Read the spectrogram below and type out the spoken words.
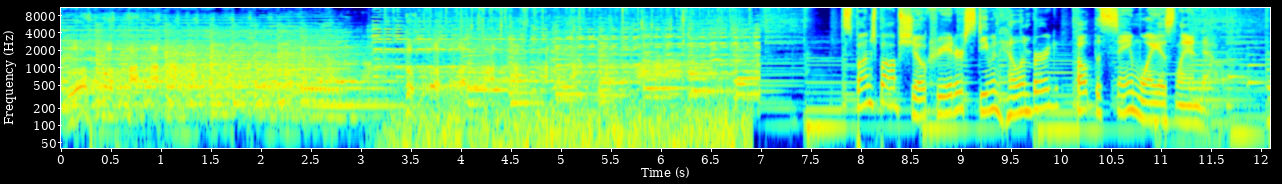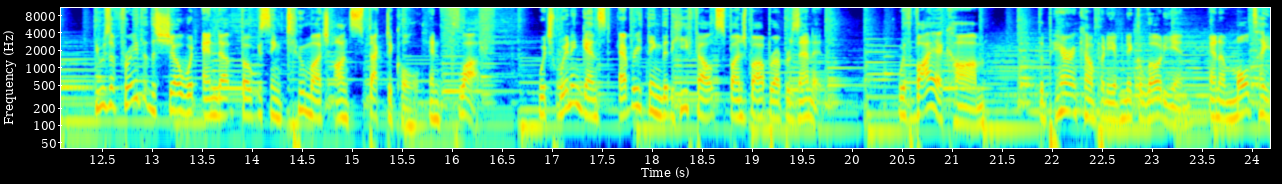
SpongeBob show creator Stephen Hillenburg felt the same way as Landau. He was afraid that the show would end up focusing too much on spectacle and fluff, which went against everything that he felt SpongeBob represented. With Viacom, the parent company of Nickelodeon, and a multi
